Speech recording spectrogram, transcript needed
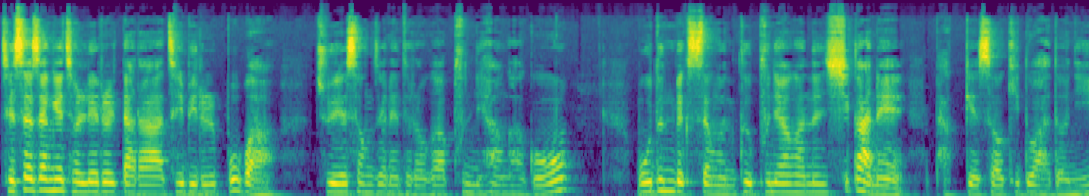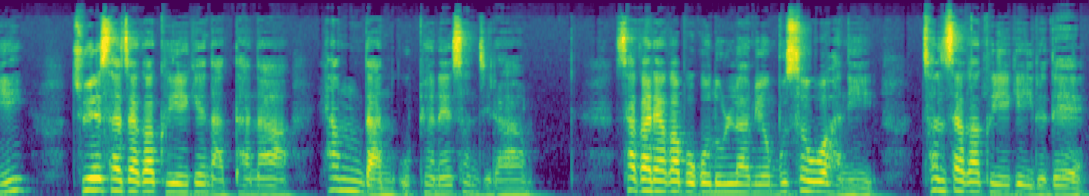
제사장의 전례를 따라 제비를 뽑아 주의 성전에 들어가 분향하고 모든 백성은 그 분향하는 시간에 밖에서 기도하더니 주의 사자가 그에게 나타나 향단 우편에 선지라. 사가랴가 보고 놀라며 무서워하니 천사가 그에게 이르되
